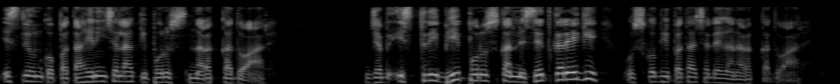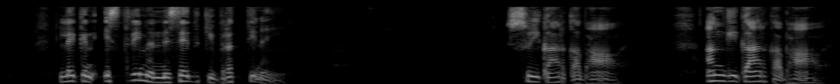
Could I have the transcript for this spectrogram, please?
इसलिए उनको पता ही नहीं चला कि पुरुष नरक का द्वार है। जब स्त्री भी पुरुष का निषेध करेगी, उसको भी पता चलेगा नरक का द्वार है। लेकिन स्त्री में निषेध की वृत्ति नहीं है। स्वीकार का भाव है, अंगीकार का भाव है।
